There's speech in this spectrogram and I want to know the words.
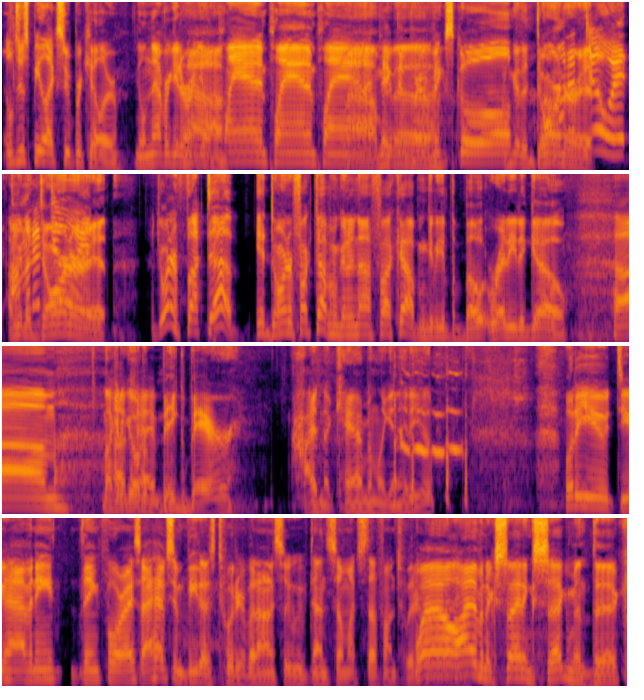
It'll just be like Super Killer. You'll never get around. Nah. You'll plan and plan and plan. Nah, I I'm picked the gonna- perfect school. I'm gonna Dorner gonna it. do it. I'm, gonna, do Dorner it. Dorner fucked up. Yeah, Dorner fucked up. I'm gonna not fuck up. I'm gonna get the boat ready to go. Um, I'm not gonna go to Big Bear, hide in a cabin like an idiot. what do you do? You have anything for us? I have some Vito's Twitter, but honestly, we've done so much stuff on Twitter. Well, I have an exciting segment, Dick.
